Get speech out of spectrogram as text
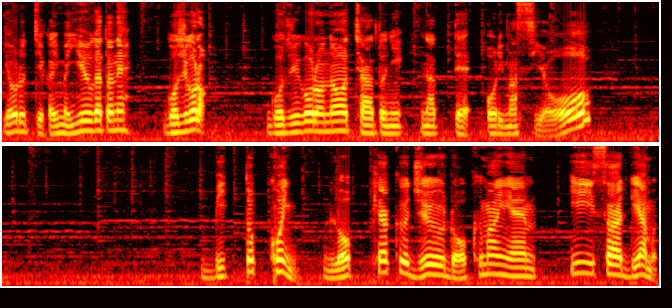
夜っていうか今夕方ね5時頃。5時頃のチャートになっておりますよ。ビットコイン616万円、イーサリアム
